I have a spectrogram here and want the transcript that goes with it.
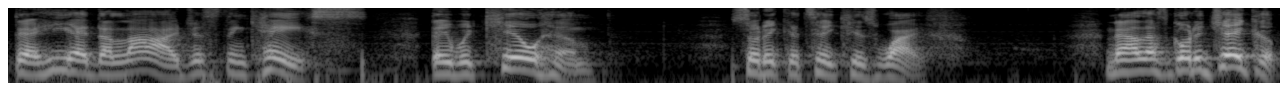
that he had to lie just in case they would kill him so they could take his wife. Now let's go to Jacob.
